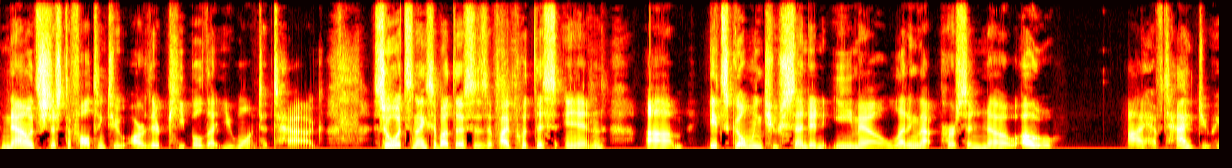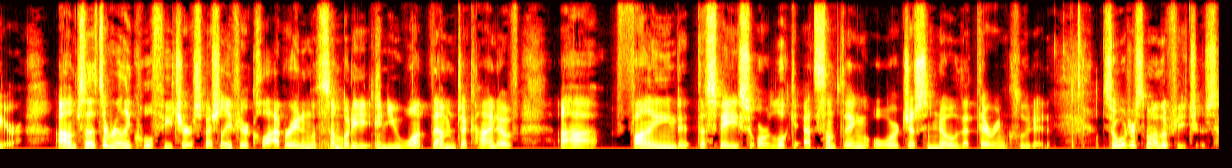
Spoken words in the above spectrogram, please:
now it's just defaulting to are there people that you want to tag? So what's nice about this is if I put this in, um, it's going to send an email letting that person know, oh, I have tagged you here. Um, so that's a really cool feature, especially if you're collaborating with somebody and you want them to kind of uh, find the space or look at something or just know that they're included. So what are some other features,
